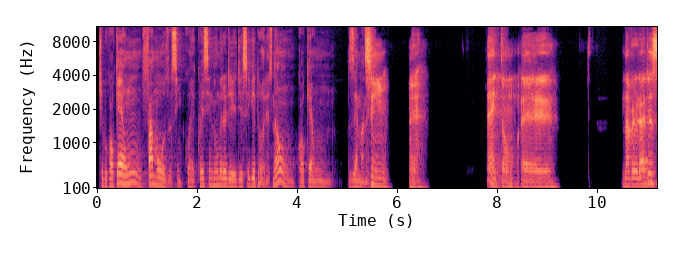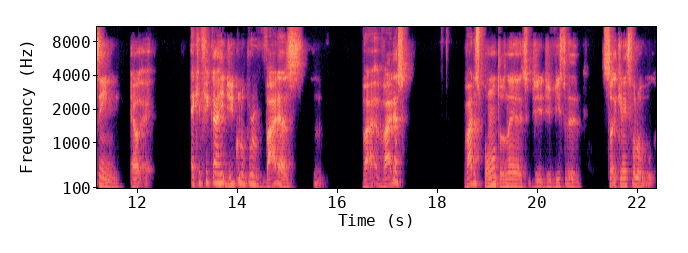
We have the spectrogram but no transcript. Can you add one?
Tipo, qualquer um famoso, assim, com, com esse número de, de seguidores. Não qualquer um Zé Mané. Sim, é. É, então, é... na verdade, assim, é, é que fica ridículo por várias, várias, vários pontos, né, de, de vista, só que nem você falou,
